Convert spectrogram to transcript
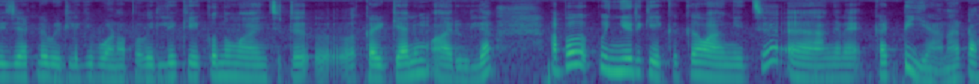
റിജേട്ടന്റെ വീട്ടിലേക്ക് പോകണം അപ്പോൾ വലിയ കേക്കൊന്നും വാങ്ങിച്ചിട്ട് കഴിക്കാനും ആരുമില്ല. അപ്പോൾ കുഞ്ഞൊരു കേക്കൊക്കെ വാങ്ങിച്ച് അങ്ങനെ കട്ട് ചെയ്യാണ് കേട്ടോ.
